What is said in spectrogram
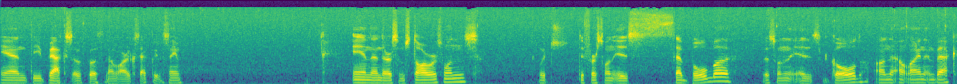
And the backs of both of them are exactly the same. And then there are some Star Wars ones, which the first one is Sebulba, this one is gold on the outline and back.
